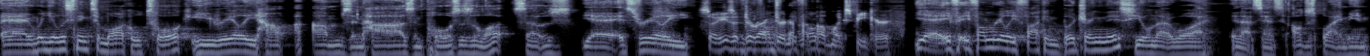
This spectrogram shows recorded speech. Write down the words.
and when you're listening to Michael talk, he really hum- ums and ha's and pauses a lot. So it was, yeah, it's really, So he's a director, If I'm- not if a I'm- public speaker. yeah. If if I'm really fucking butchering this, you'll know why. In that sense, I'll just blame him.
